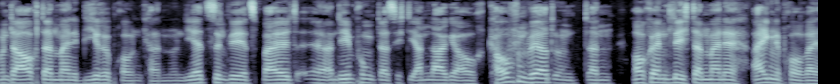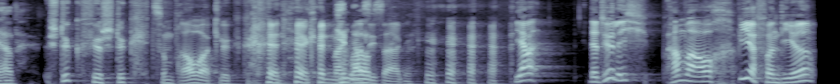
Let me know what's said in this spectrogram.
und da auch dann meine Biere brauen kann. Und jetzt sind wir jetzt bald äh, an dem Punkt, dass ich die Anlage auch kaufen werde und dann auch endlich dann meine eigene Brauerei habe. Stück für Stück zum Brauerglück, könnte man genau. quasi sagen. ja, natürlich haben wir auch Bier von dir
